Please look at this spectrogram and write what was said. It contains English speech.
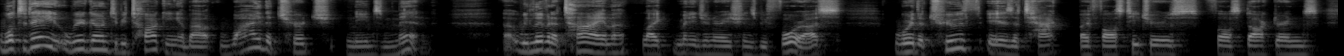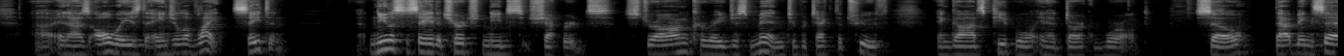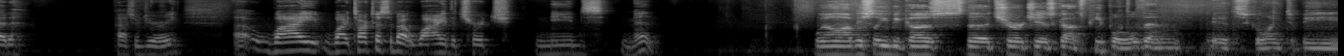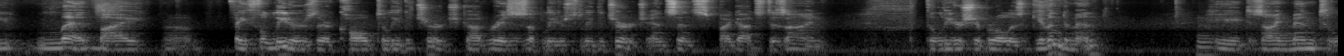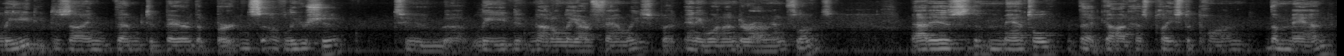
Well, today we're going to be talking about why the church needs men. Uh, we live in a time, like many generations before us, where the truth is attacked by false teachers, false doctrines, uh, and as always, the angel of light, Satan. Needless to say, the church needs shepherds, strong, courageous men to protect the truth and God's people in a dark world. So, that being said, Pastor Jerry, uh, why why talk to us about why the church needs men? Well, obviously, because the church is God's people, then it's going to be led by um, faithful leaders. They're called to lead the church. God raises up leaders to lead the church. And since by God's design, the leadership role is given to men, mm. He designed men to lead, He designed them to bear the burdens of leadership, to uh, lead not only our families, but anyone under our influence. That is the mantle that God has placed upon the man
